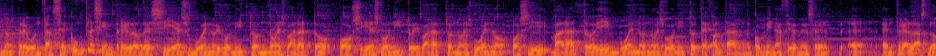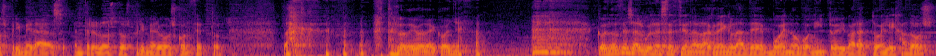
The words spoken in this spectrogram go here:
nos pregunta, ¿se cumple siempre lo de si es bueno y bonito no es barato o si es bonito y barato no es bueno o si barato y bueno no es bonito? Te faltan combinaciones ¿eh? Eh, entre las dos primeras, entre los dos primeros conceptos. Te lo digo de coña. ¿Conoces alguna excepción a la regla de bueno, bonito y barato elija dos?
